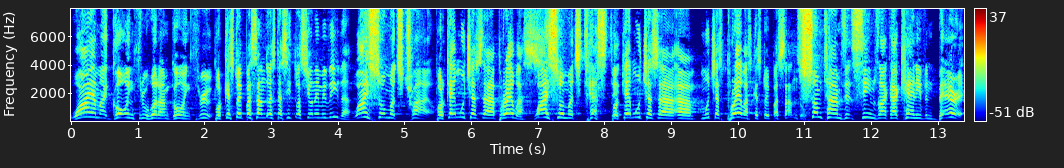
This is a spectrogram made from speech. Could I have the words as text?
why am I going through what I'm going through? ¿por qué estoy pasando esta situación en mi vida? Why so much trial? ¿Por qué hay muchas ah, pruebas? Why so much testing? ¿Por qué hay muchas, ah, ah, muchas pruebas que estoy pasando? Sometimes it seems like I can't even bear it.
